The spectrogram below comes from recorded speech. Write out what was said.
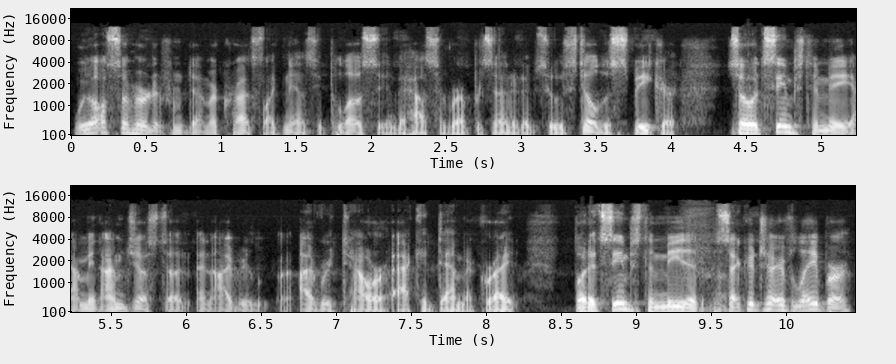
We also heard it from Democrats like Nancy Pelosi in the House of Representatives, who is still the Speaker. So it seems to me, I mean, I'm just a, an ivory, ivory tower academic, right? But it seems to me that if the Secretary of Labor,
